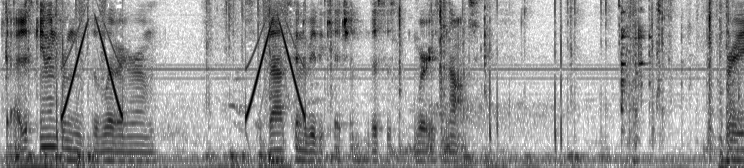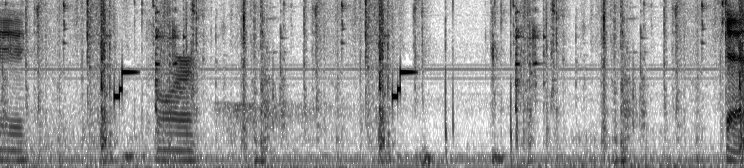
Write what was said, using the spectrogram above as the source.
Okay, I just came in from the living room. So that's gonna be the kitchen. This is where he's not. Three, four. Okay, I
